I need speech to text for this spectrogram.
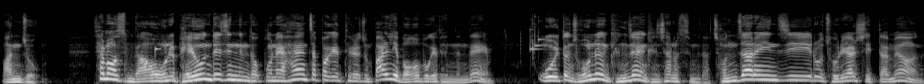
만족. 잘 먹었습니다. 아, 오늘 배운대진님 덕분에 하얀 짜파게티를 좀 빨리 먹어보게 됐는데 오, 일단 저는 굉장히 괜찮았습니다. 전자레인지로 조리할 수 있다면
